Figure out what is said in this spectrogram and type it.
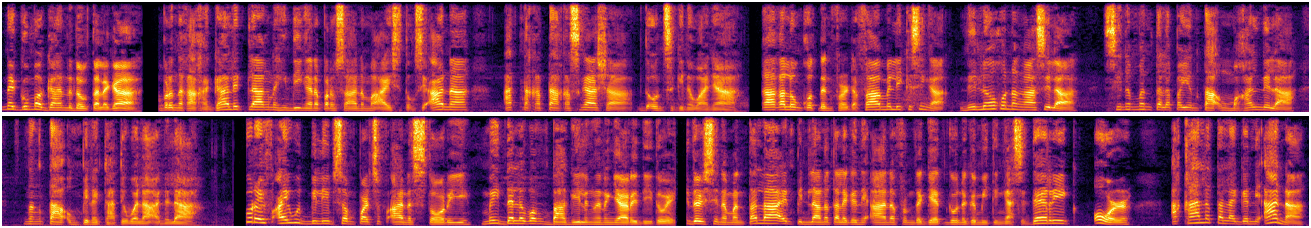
na gumagana daw talaga. Sobrang nakakagalit lang na hindi nga naparusahan ng maayos itong si Ana at nakatakas nga siya doon sa ginawa niya. Nakakalungkot din for the family kasi nga niloko na nga sila, sinamantala pa yung taong mahal nila ng taong pinagkatiwalaan nila. Siguro if I would believe some parts of Anna's story, may dalawang bagay lang na nangyari dito eh. Either sinamantala and pinlano talaga ni Anna from the get-go na gamitin nga si Derek, or akala talaga ni Anna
